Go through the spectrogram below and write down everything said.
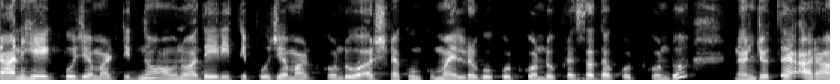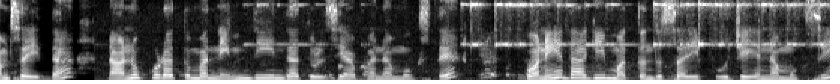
ನಾನು ಹೇಗೆ ಪೂಜೆ ಮಾಡ್ತಿದ್ನೋ ಅವನು ಅದೇ ರೀತಿ ಪೂಜೆ ಮಾಡಿಕೊಂಡು, ಅರ್ಶನ ಕುಂಕುಮ ಎಲ್ರಿಗೂ ಕೊಟ್ಕೊಂಡು, ಪ್ರಸಾದ ಕೊಟ್ಕೊಂಡು ನನ್ನ ಜೊತೆ ಆರಾಮ್ಸೆ ಇದ್ದ. ನಾನು ಕೂಡ ತುಂಬ ನೆಮ್ಮದಿಯಿಂದ ತುಳಸಿ ಹಬ್ಬನ ಮುಗಿಸ್ದೆ. ಕೊನೆಯದಾಗಿ ಮತ್ತೊಂದು ಸರಿ ಪೂಜೆಯನ್ನು ಮುಗಿಸಿ,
